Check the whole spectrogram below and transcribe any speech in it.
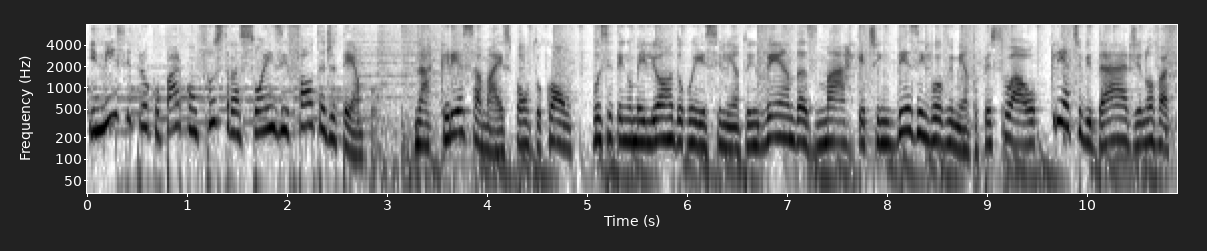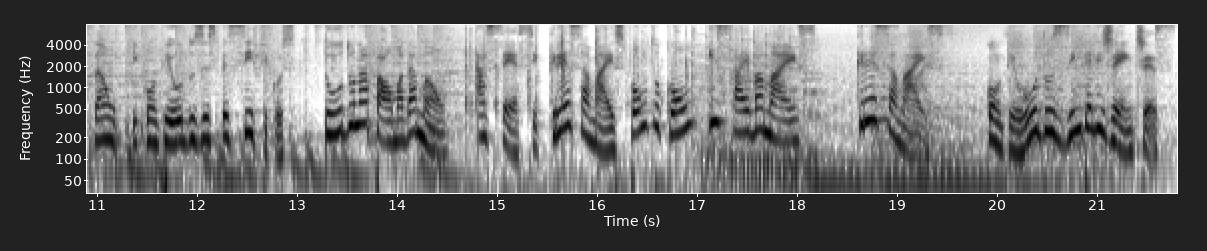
e nem se preocupar com frustrações e falta de tempo. Na cresçamais.com, você tem o melhor do conhecimento em vendas, marketing, desenvolvimento pessoal, criatividade, inovação e conteúdos específicos. Tudo na palma da mão. Acesse cresçamais.com e saiba mais. Cresça Mais. Conteúdos inteligentes.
